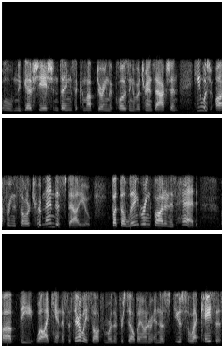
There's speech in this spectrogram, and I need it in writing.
little negotiation things that come up during the closing of a transaction, he was offering the seller tremendous value. But the lingering thought in his head of the well, I can't necessarily sell it for more than for sale by owner in those few select cases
